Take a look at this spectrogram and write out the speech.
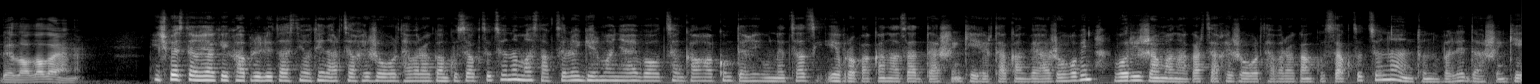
Բելալալայանը։ Ինչպես տեղյակ եք ապրիլի 17-ին Արցախի ժողովրդավարական կուսակցությունը մասնակցել է Գերմանիայի Բաուցեն քաղաքում տեղի ունեցած Եվրոպական ազատ դաշինքի հերթական վեհաժողովին, որի ժամանակ Արցախի ժողովրդավարական կուսակցությունը ընդունվել է դաշինքի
